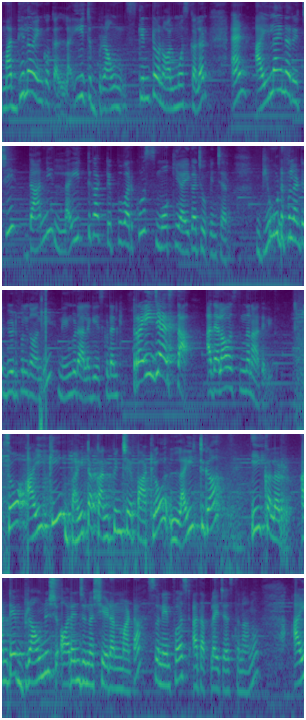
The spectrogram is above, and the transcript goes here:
మధ్యలో ఇంకొక light brown skin tone almost colour. And eyeliner ఇచ్చి దాన్ని లైట్గా టిప్ వరకు స్మోకీ ఐగా చూపించారు. బ్యూటిఫుల్ అంటే బ్యూటిఫుల్గా ఉంది. నేను కూడా అలాగే వేసుకోవడానికి ట్రై చేస్తా. అది ఎలా వస్తుందో నాకు తెలియదు సో ఐకి బయట కనిపించే పార్ట్లో లైట్గా ఈ కలర్ అంటే బ్రౌనిష్ ఆరెంజ్ ఉన్న షేడ్ అనమాట సో నేను ఫస్ట్ అది అప్లై చేస్తున్నాను. ఐ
